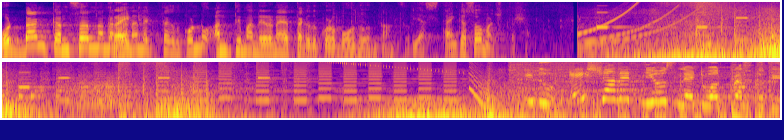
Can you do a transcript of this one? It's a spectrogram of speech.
ವೋಟ್ ಬ್ಯಾಂಕ್ ಕನ್ಸರ್ನ್ ಅನ್ನು. ಗಣನೆಗೆ ತೆಗೆದುಕೊಂಡು ಅಂತಿಮ ನಿರ್ಣಯ ತೆಗೆದುಕೊಳ್ಳಬಹುದು ಅಂತ ಅನ್ಸುತ್ತೆ. Yes thank you so much Prashant ಇದು ಏಷ್ಯಾನೆಟ್ ನ್ಯೂಸ್ ನೆಟ್ವರ್ಕ್ ಪ್ರಸ್ತುತಿ.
